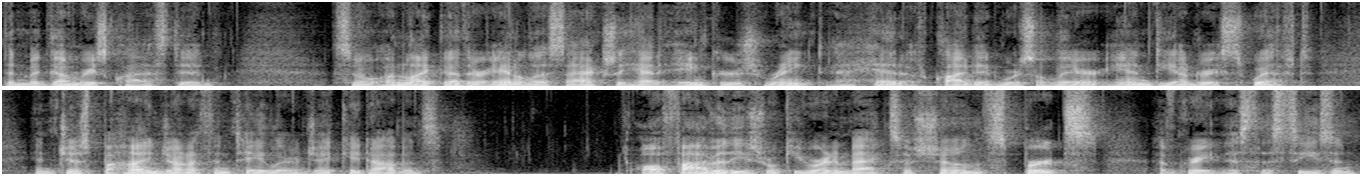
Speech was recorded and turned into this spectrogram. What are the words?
than Montgomery's class did. So, unlike other analysts, I actually had Akers ranked ahead of Clyde Edwards Helaire and D'Andre Swift, and just behind Jonathan Taylor and J.K. Dobbins. All five of these rookie running backs have shown spurts of greatness this season.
